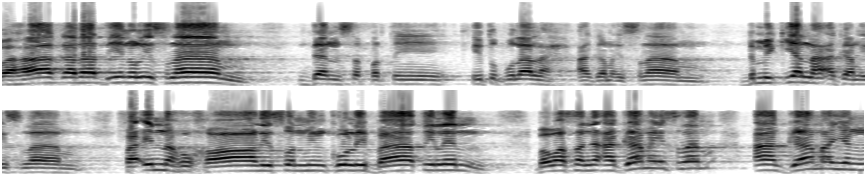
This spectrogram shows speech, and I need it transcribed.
Wa hakadha dinul Islam dan seperti itu pula lah agama Islam. Demikianlah agama Islam. Fa innahu khalisun min kulli batilin. Bahwasanya agama Islam agama yang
